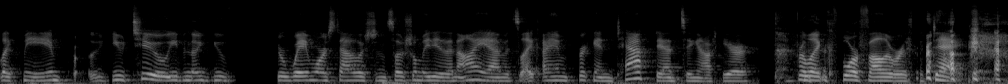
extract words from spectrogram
like me and you too, even though you've you're way more established in social media than I am, it's like I am freaking tap dancing out here for like four followers a day.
